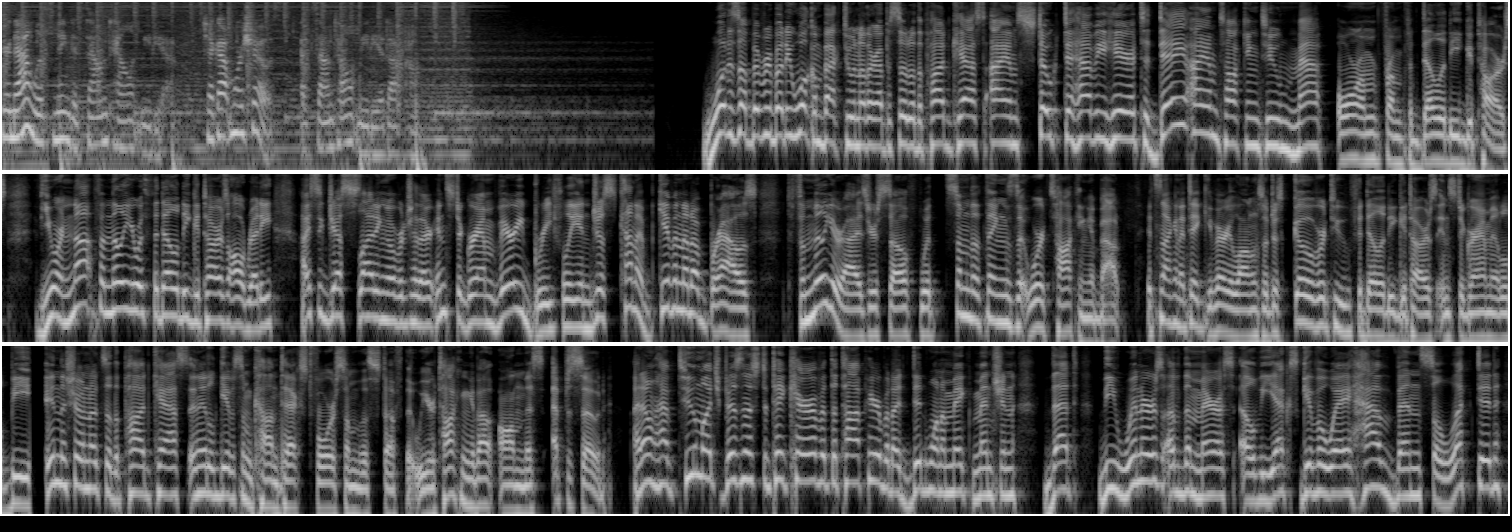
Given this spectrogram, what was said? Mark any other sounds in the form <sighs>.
You're now listening to Sound Talent Media. Check out more shows at soundtalentmedia.com. What is up, everybody? Welcome back to another episode of the podcast. I am stoked to have you here. Today, I am talking to Matt Oram from Fidelity Guitars. If you are not familiar with Fidelity Guitars already, I suggest sliding over to their Instagram very briefly and just kind of giving it a browse to familiarize yourself with some of the things that we're talking about. It's not going to take you very long, so just go over to Fidelity Guitars Instagram. It'll be in the show notes of the podcast, and it'll give some context for some of the stuff that we are talking about on this episode. I don't have too much business to take care of at the top here, but I did want to make mention that the winners of the Meris LVX giveaway have been selected.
